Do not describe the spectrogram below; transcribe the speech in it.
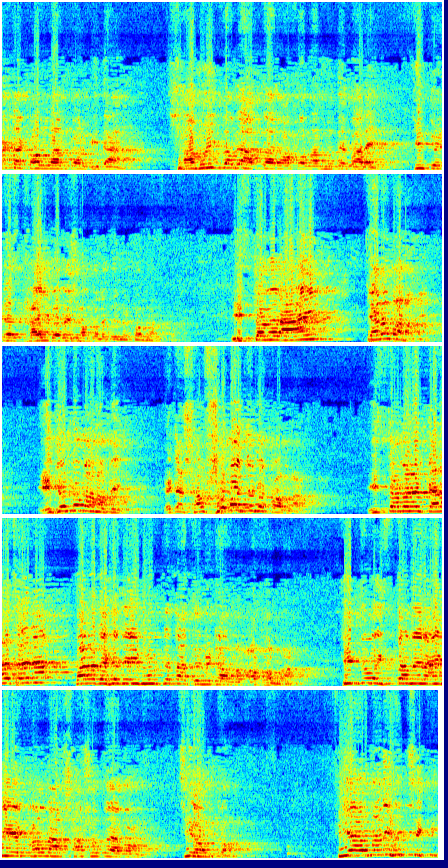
একটা কল্যাণকর বিধান সাময়িকভাবে আপনার অকল্যাণ হতে পারে, কিন্তু এটা স্থায়ীভাবে সকলের জন্য কল্যাণকর। ইসলামের আইন কেন মানবিক? এই জন্য মানবিক, এটা সবসময়ের জন্য কল্যাণ। ইসলামের আইন কেন চায় না? তারা দেখে যে এই মুহূর্তে তার জন্য এটা অকল্যাণ। কিন্তু ইসলামের আইনের কল্যাণ শাশ্বত এবং চিরন্তন। পিয়ার মানে হচ্ছে কি?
